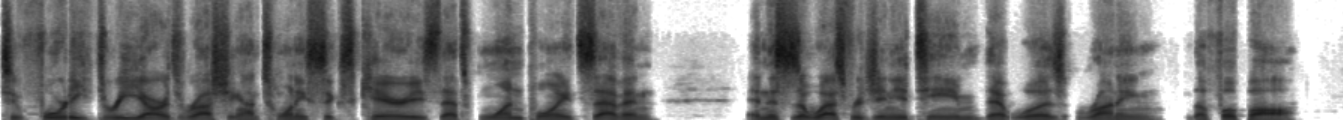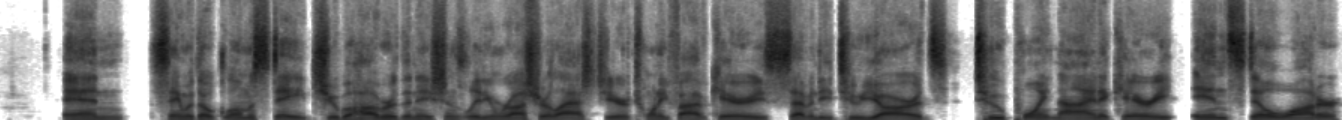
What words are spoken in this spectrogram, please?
to 43 yards rushing on 26 carries. That's 1.7. And this is a West Virginia team that was running the football. And same with Oklahoma State. Chuba Hubbard, the nation's leading rusher last year, 25 carries, 72 yards, 2.9 a carry in Stillwater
